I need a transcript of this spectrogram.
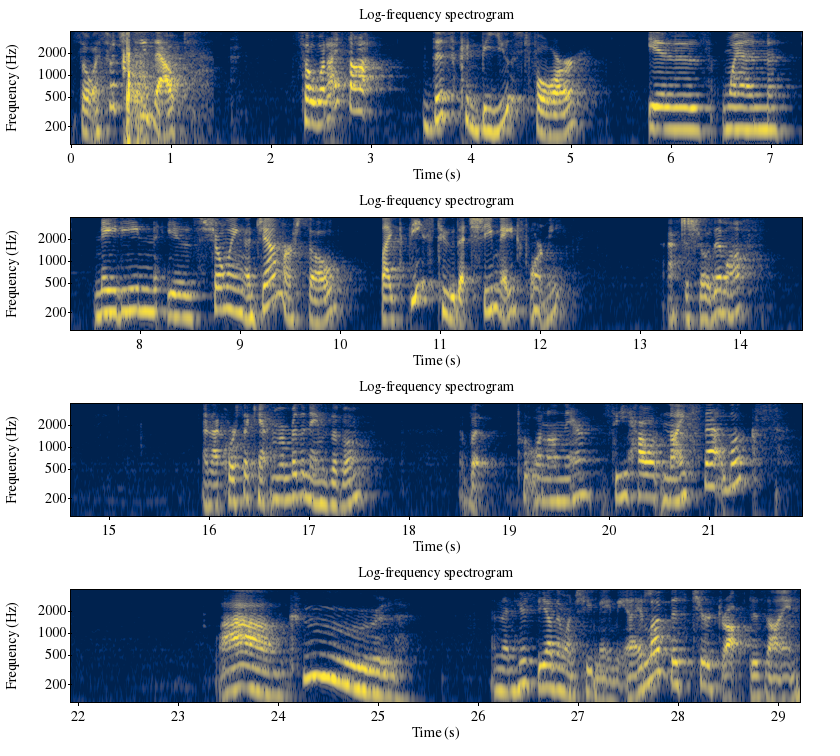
So I switched these out. So what I thought this could be used for is when Nadine is showing a gem or so, like these two that she made for me. I have to show them off. And of course I can't remember the names of them, but put one on there. See how nice that looks? Wow, cool. And then here's the other one she made me. And I love this teardrop design.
